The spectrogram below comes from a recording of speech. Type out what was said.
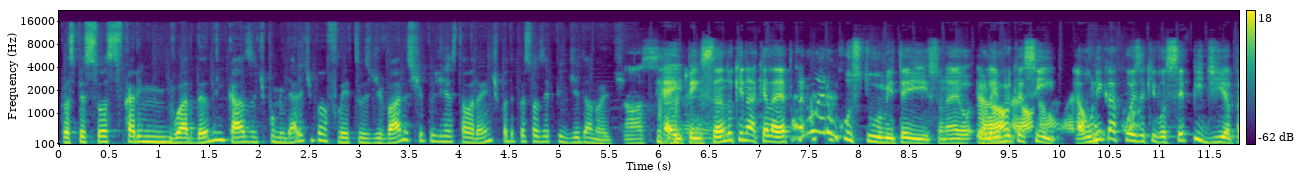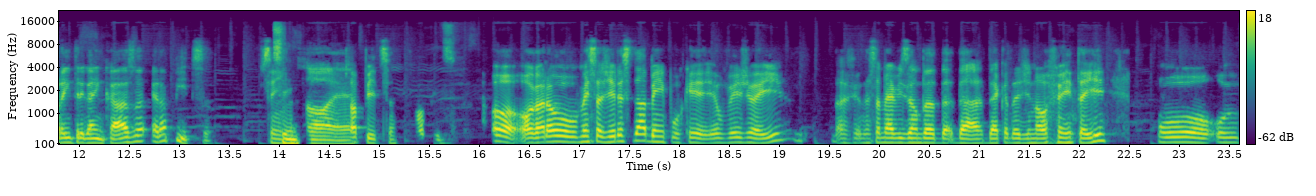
para as pessoas ficarem guardando em casa, tipo, milhares de panfletos de vários tipos de restaurante para depois fazer pedido à noite. Nossa. É, e pensando que naquela época não era um costume ter isso, né? Eu, eu Não, lembro que não, assim, a única coisa que você pedia pra entregar em casa era pizza. Sim, Sim. Só é. só pizza. Ó, agora o mensageiro se dá bem, porque eu vejo aí, nessa minha visão da, da- da década de 90 aí, o, o,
